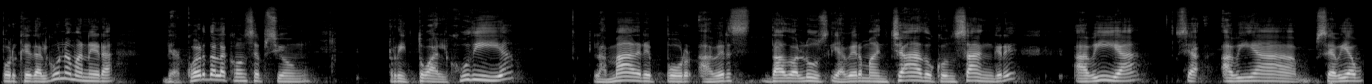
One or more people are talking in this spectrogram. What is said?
porque de alguna manera, de acuerdo a la concepción ritual judía, la madre por haber dado a luz y haber manchado con sangre, había, se había, se había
